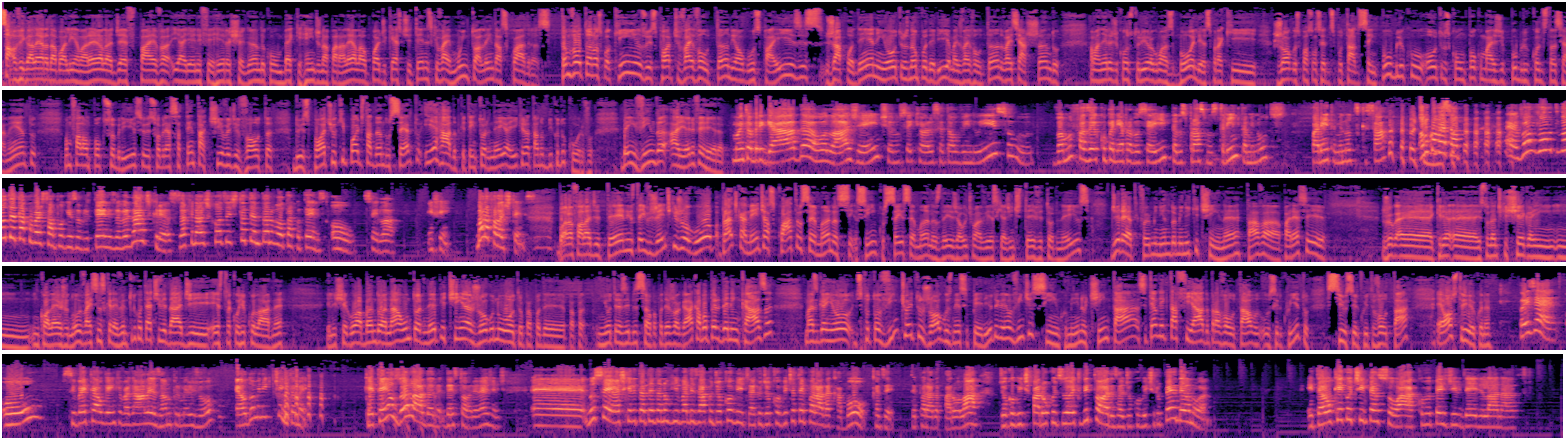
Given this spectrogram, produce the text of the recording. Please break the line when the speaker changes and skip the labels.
Salve galera da Bolinha Amarela, Jeff Paiva e Ariane Ferreira chegando com o Backhand na Paralela, o podcast de tênis que vai muito além das quadras. Estamos voltando aos pouquinhos, o esporte vai voltando em alguns países, já podendo, em outros não poderia, mas vai voltando, vai se achando a maneira de construir algumas bolhas para que jogos possam ser disputados sem público, outros com um pouco mais de público com distanciamento. Vamos falar um pouco sobre isso e sobre essa tentativa de volta do esporte, o que pode estar dando certo e errado, porque tem torneio aí que já está no bico do corvo. Bem-vinda, Ariane Ferreira.
Muito obrigada. Olá, gente. Eu não sei que hora você está ouvindo isso. Vamos fazer companhia para você aí pelos próximos 30 minutos? 40 minutos, que vamos conversar. É, vamos, vamos, vamos tentar conversar um pouquinho sobre tênis, é verdade, crianças? Afinal de contas, a gente tá tentando voltar com o tênis. Ou, sei lá. Enfim. Bora falar de tênis.
Bora falar de tênis. Teve gente que jogou praticamente as quatro semanas, cinco, seis semanas desde a última vez que a gente teve torneios direto, que foi o menino Dominique Thiem, né? Tava, parece é, é, estudante que chega em, em, em, colégio novo e vai se inscrevendo tudo quanto é atividade extracurricular, né? Ele chegou a abandonar um torneio porque tinha jogo no outro para poder pra, pra, em outra exibição para poder jogar, acabou perdendo em casa, mas ganhou, disputou 28 jogos nesse período e ganhou 25. O menino Tim tá, se tem alguém que tá afiado para voltar o, o circuito, se o circuito voltar, é o austríaco, né?
Pois é, ou se vai ter alguém que vai ganhar uma lesão no primeiro jogo, é o Dominic Thiem também. Porque tem os dois lados da, da história, né, gente? É, não sei, eu acho que ele tá tentando rivalizar com o Djokovic, né? Que o Djokovic a temporada acabou, quer dizer, a temporada parou lá, o Djokovic parou com 18 vitórias, o Djokovic não perdeu no ano. Então, o que, que o time pensou? Ah, como eu perdi dele lá na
